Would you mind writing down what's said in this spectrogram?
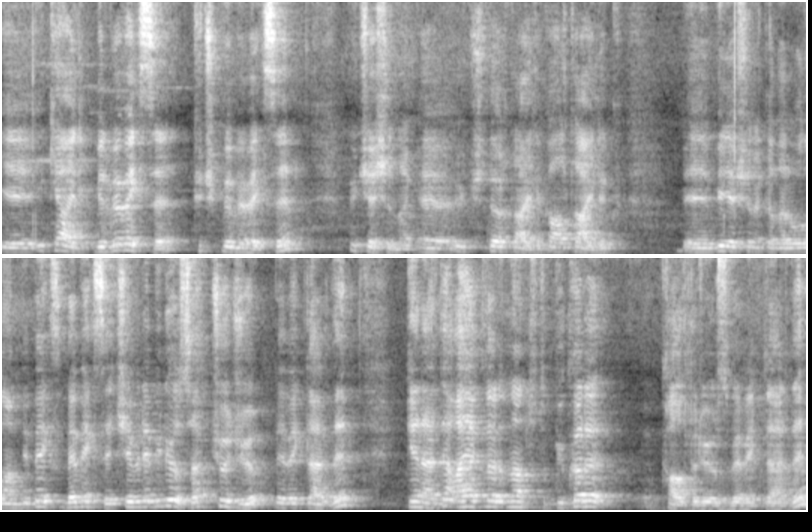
e, iki aylık bir bebekse, küçük bir bebekse 3 yaşında, 3-4 aylık, 6 aylık, 1 yaşına kadar olan bir bebek, bebekse çevirebiliyorsak çocuğu bebeklerde genelde ayaklarından tutup yukarı kaldırıyoruz bebeklerde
